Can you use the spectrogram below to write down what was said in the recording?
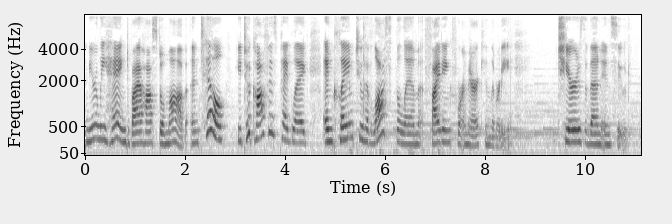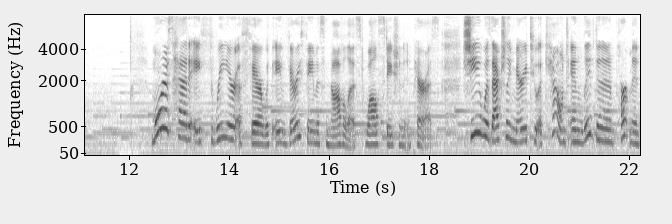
nearly hanged by a hostile mob until he took off his peg leg and claimed to have lost the limb fighting for American liberty. Cheers then ensued. Morris had a three year affair with a very famous novelist while stationed in Paris. She was actually married to a count and lived in an apartment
